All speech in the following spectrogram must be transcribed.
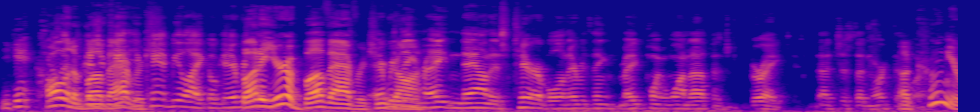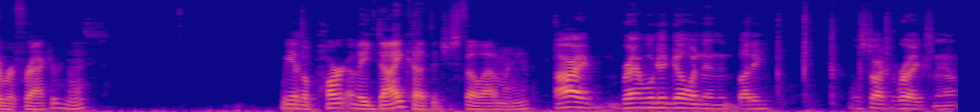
You can't call it above average. You can't be like, okay, everything, Buddy, you're above average. You're everything gone. from eight and down is terrible, and everything from eight point one up is great. That just doesn't work that way. Acuna refractor, nice. We have a part of a die cut that just fell out of my hand. All right, Brett, we'll get going then, buddy. We'll start the breaks now.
